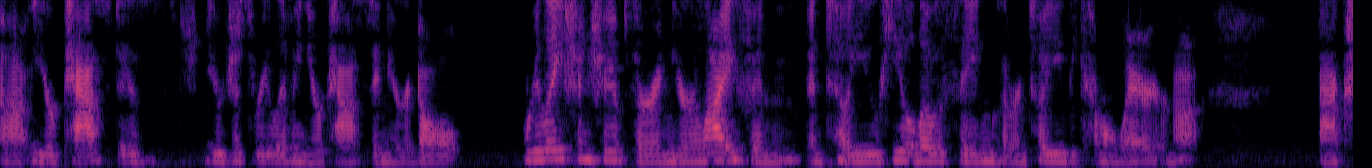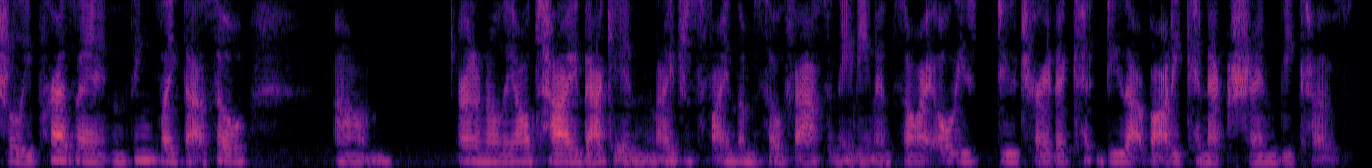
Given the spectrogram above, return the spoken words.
uh, your past is you're just reliving your past in your adult relationships or in your life and until you heal those things or until you become aware you're not actually present and things like that so um, I don't know, they all tie back in. I just find them so fascinating. And so I always do try to do that body connection because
